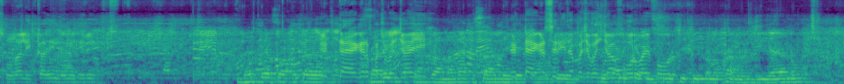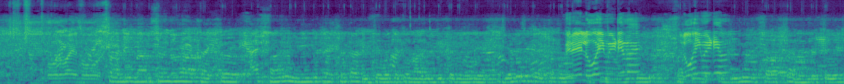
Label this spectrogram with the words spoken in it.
ਸੋਨਾਲੀਕਾ ਦੀ ਨਵੀਂ ਸੀਰੀਜ਼ ਇਹ ਟਾਈਗਰ 55 ਜੀ। ਇਹ ਟਾਈਗਰ series ਦਾ 55 4x4 ਟੀਮ ਵੱਲੋਂ ਤੁਹਾਨੂੰ ਜੀ ਆਇਆਂ ਨੂੰ 4x4 ਸਾਡੀ ਨਰਸਿੰਗ ਦਾ ਟਰੈਕਟਰ ਸਾਰੇ ਰੇਂਜ ਟਰੈਕਟਰ ਤੁਹਾਡੀ ਸੇਵਾ ਤੋਂ ਹਾਜ਼ਰ ਕੀਤੇ ਗਏ ਨੇ ਜਿਹੜੇ ਵੀ ਟਰੈਕਟਰ ਵੀਰੇ, low ਹੀ medium ਹੈ? low ਹੀ medium? ਜਿਹਨੂੰ ਸਾਫ਼ ਤੁਹਾਨੂੰ ਦਿੱਤੇ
